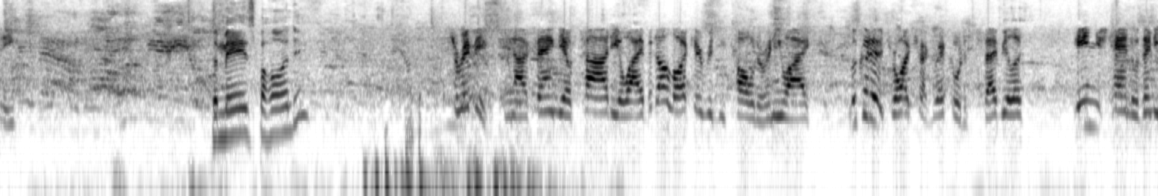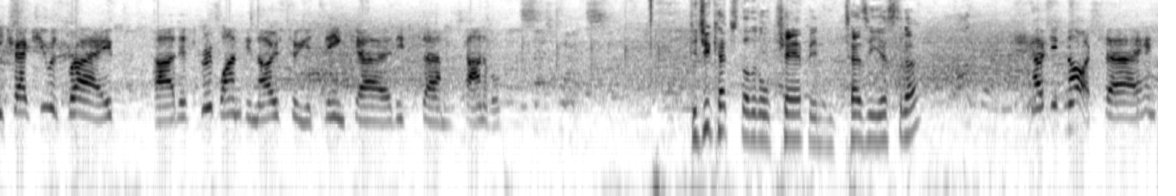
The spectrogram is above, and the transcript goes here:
think. The mares behind him? Terrific. You know, Fangirl tardy away, but I like her ridden colder anyway. Look at her dry track record. It's fabulous. Hinged handles any track. She was brave. Uh, there's Group 1s in those two, you'd think, uh, this um, carnival. Did you catch the little champ in Tassie yesterday? No, I did not. Uh, hence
